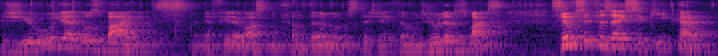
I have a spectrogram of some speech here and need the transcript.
Giulia dos Bailes. Minha filha gosta do fandango nos TG, então Giulia dos Bailes. Se você fizer isso aqui, cara,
